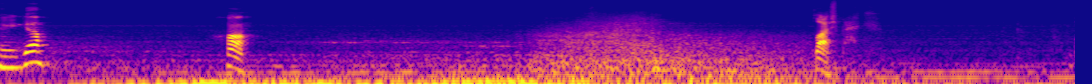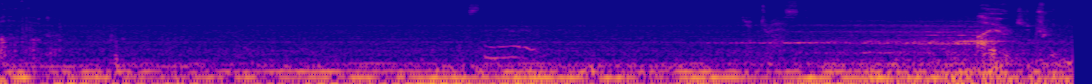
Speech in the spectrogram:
Here you go. Huh. Flashback. What's the matter? Get dressed. I heard you dreaming.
